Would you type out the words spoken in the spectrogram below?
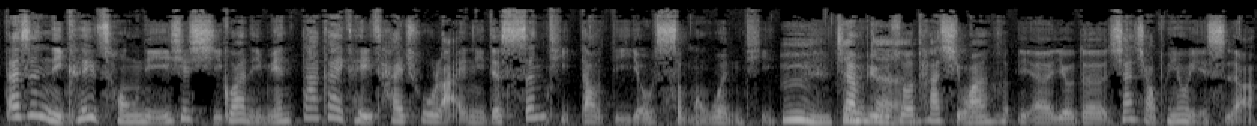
但是你可以从你一些习惯里面，大概可以猜出来你的身体到底有什么问题。嗯，像比如说他喜欢喝，呃，有的像小朋友也是啊，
